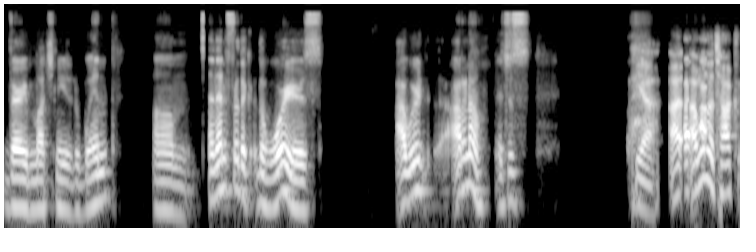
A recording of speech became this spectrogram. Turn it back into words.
very much needed win. Um and then for the the Warriors, I would I don't know. It's just Yeah. I, I, I I, want to talk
